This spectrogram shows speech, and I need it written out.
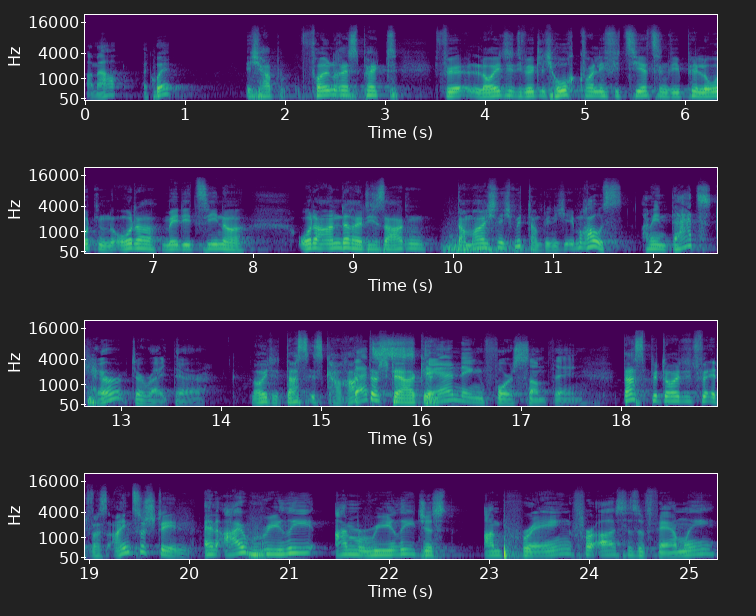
I'm out. I quit. Ich habe vollen Respekt für Leute, die wirklich hochqualifiziert sind, wie Piloten oder Mediziner oder andere, die sagen, da mache ich nicht mit, dann bin ich eben raus. I mean, that's character right there. Leute, das ist That's Charakterstärke. standing for something. Das bedeutet, für etwas einzustehen. And I really, I'm really just, I'm praying for us as a family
